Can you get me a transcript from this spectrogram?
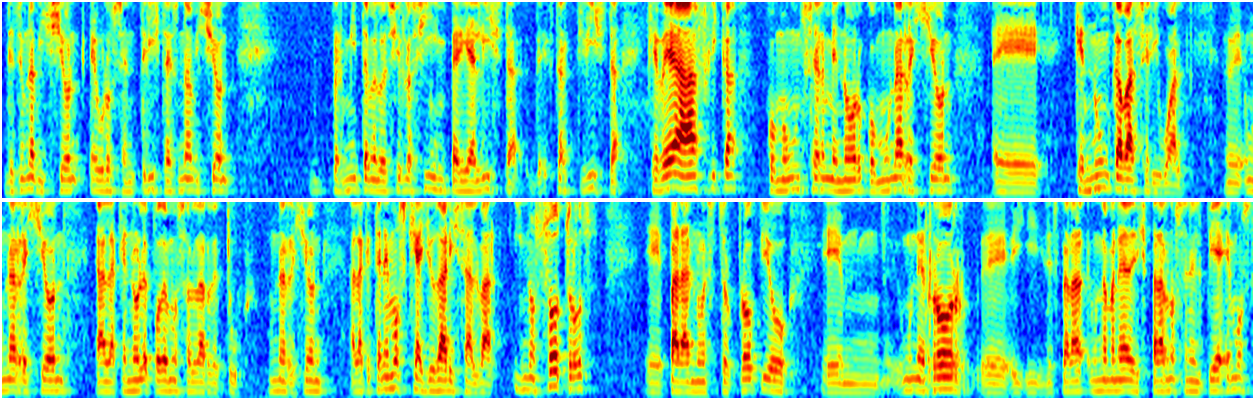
desde una visión eurocentrista, es una visión, permítemelo decirlo así, imperialista, extractivista, que ve a África como un ser menor, como una región eh, que nunca va a ser igual, eh, una región a la que no le podemos hablar de tú, una región a la que tenemos que ayudar y salvar. Y nosotros, eh, para nuestro propio Em, un error eh, y disparar, una manera de dispararnos en el pie, hemos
